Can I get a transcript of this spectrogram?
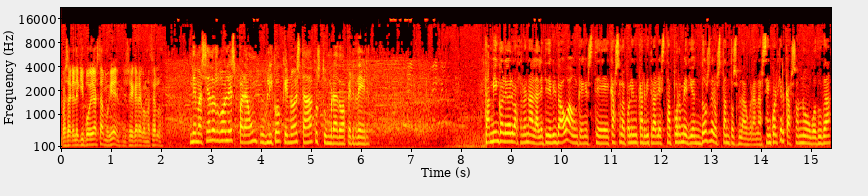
Pasa que el equipo ya está muy bien, eso hay que reconocerlo. Demasiados goles para un público que no está acostumbrado a perder. También goleó el Barcelona al Atleti de Bilbao, aunque en este caso la polémica arbitral está por medio en dos de los tantos blaugranas. En cualquier caso, no hubo duda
